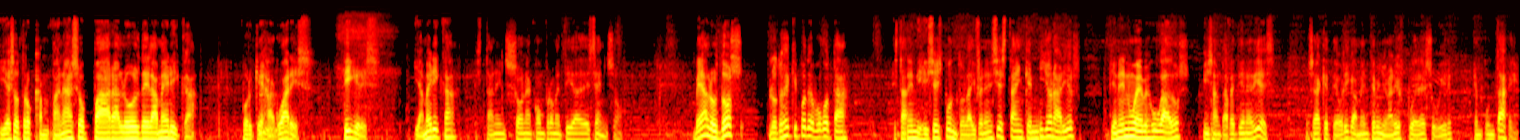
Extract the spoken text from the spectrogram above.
y es otro campanazo para los del América, porque Jaguares, Tigres y América están en zona comprometida de descenso. Vean, los dos, los dos equipos de Bogotá están en 16 puntos. La diferencia está en que Millonarios tiene 9 jugados y Santa Fe tiene 10. O sea que teóricamente Millonarios puede subir en puntaje.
